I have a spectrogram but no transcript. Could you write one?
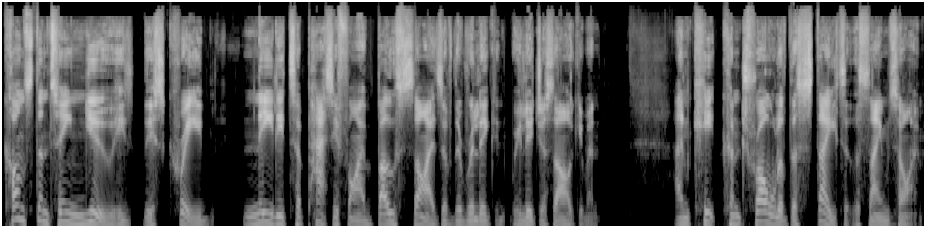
Constantine knew his, this creed needed to pacify both sides of the relig- religious argument and keep control of the state at the same time.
